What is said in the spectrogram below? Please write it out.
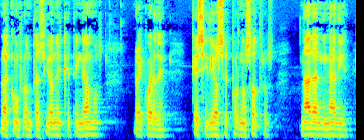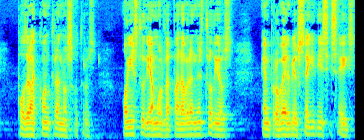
las confrontaciones que tengamos. Recuerde que si Dios es por nosotros, nada ni nadie podrá contra nosotros. Hoy estudiamos la palabra de nuestro Dios en Proverbios 6, 16,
